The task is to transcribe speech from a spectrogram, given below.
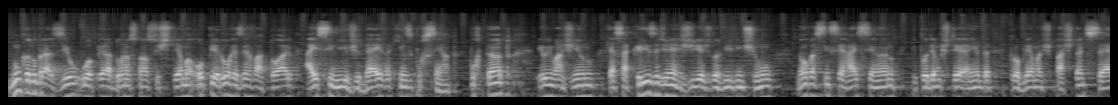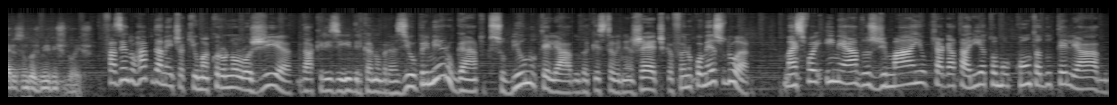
Nunca no Brasil o operador nacional do sistema operou reservatório a esse nível de 10 a 15%. Portanto, eu imagino que essa crise de energia de 2021 não vai se encerrar esse ano e podemos ter ainda problemas bastante sérios em 2022. Fazendo rapidamente aqui uma cronologia da crise hídrica no Brasil, o primeiro gato que subiu no telhado da questão energética foi no começo do ano mas foi em meados de maio que a gataria tomou conta do telhado.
